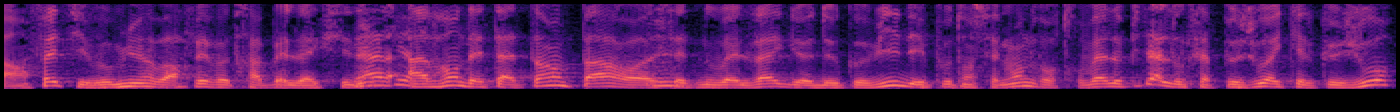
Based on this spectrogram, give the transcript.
bah en fait, il vaut mieux avoir fait votre rappel vaccinal avant d'être atteint par euh, mm. cette nouvelle vague de Covid et potentiellement de vous retrouver à l'hôpital. Donc ça peut jouer à quelques jours.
